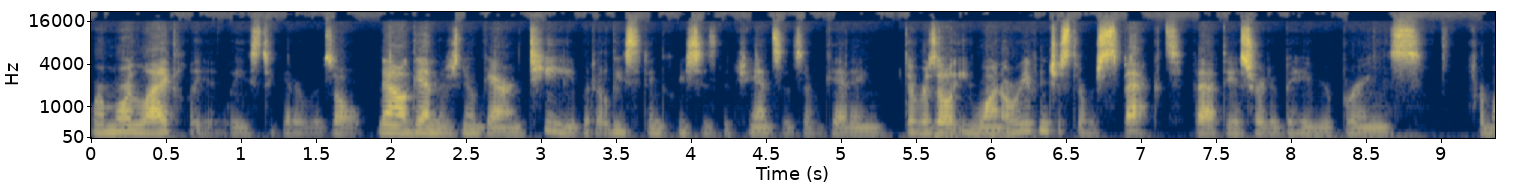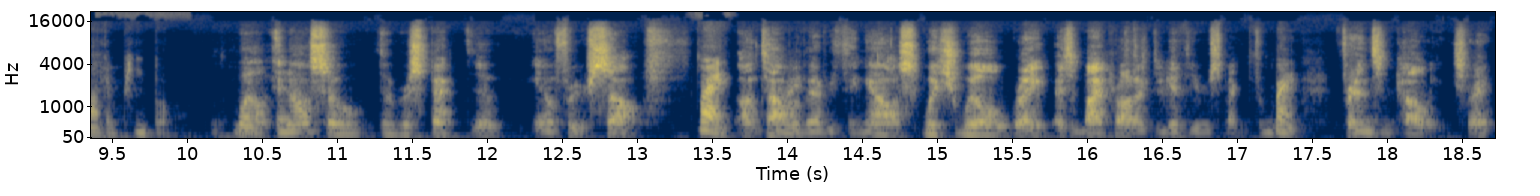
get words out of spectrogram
are more likely at least to get a result. Now, again, there's no guarantee, but at least it increases the chances of getting the result you want or even just the respect that the assertive behavior brings from other people. Well, and also the respect, of, you know, for yourself right on top right. of everything else which will right as a byproduct you get the respect from right. friends and colleagues right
